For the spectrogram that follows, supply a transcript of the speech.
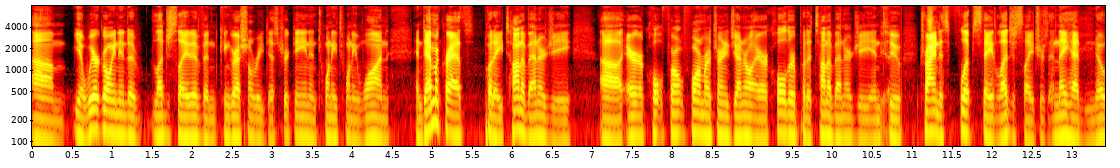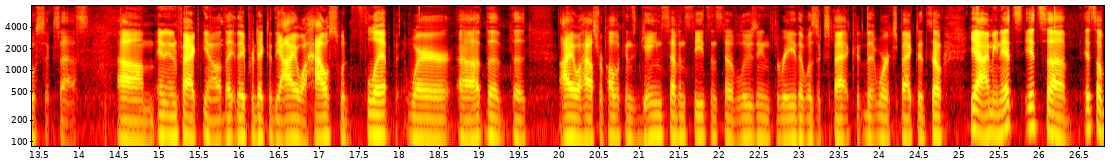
Um, you know, we're going into legislative and congressional redistricting in 2021, and Democrats put a ton of energy. Uh, Eric, former Attorney General Eric Holder, put a ton of energy into trying to flip state legislatures, and they had no success. Um, and in fact, you know, they, they predicted the Iowa House would flip, where uh, the the Iowa House Republicans gained seven seats instead of losing three that was expect that were expected. So yeah, I mean it's it's a it's a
